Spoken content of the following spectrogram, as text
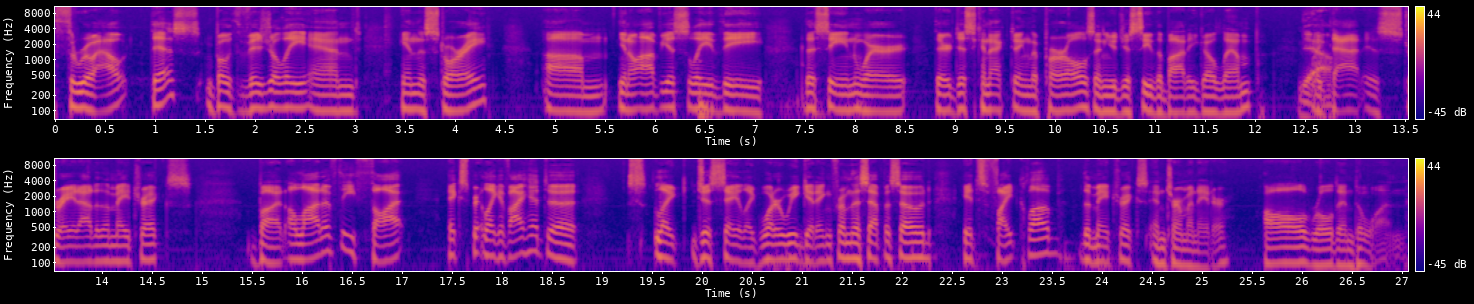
throughout this, both visually and in the story. Um, you know, obviously the the scene where they're disconnecting the pearls and you just see the body go limp. Yeah. Like that is straight out of the Matrix. But a lot of the thought exper- like if I had to like just say like what are we getting from this episode? It's Fight Club, The Matrix and Terminator all rolled into one.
